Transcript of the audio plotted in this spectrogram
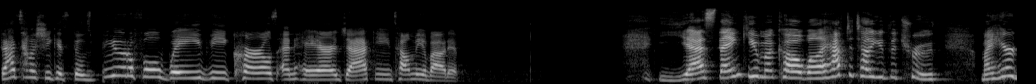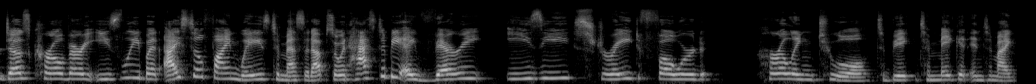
That's how she gets those beautiful wavy curls and hair. Jackie, tell me about it. Yes, thank you, Mako. Well, I have to tell you the truth. My hair does curl very easily, but I still find ways to mess it up. So it has to be a very easy, straightforward curling tool to be to make it into my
